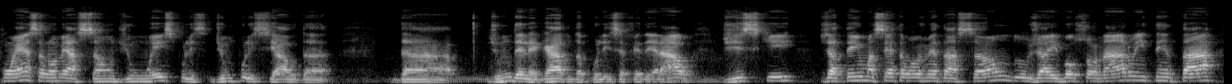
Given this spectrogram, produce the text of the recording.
com essa nomeação de um ex de um policial da, da, de um delegado da Polícia Federal, diz que já tem uma certa movimentação do Jair Bolsonaro em tentar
